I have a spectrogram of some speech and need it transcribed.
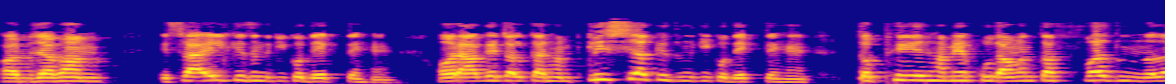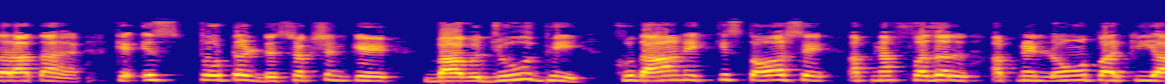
और जब हम इसराइल की ज़िंदगी को देखते हैं और आगे चलकर हम क्लिसिया की ज़िंदगी को देखते हैं तो फिर हमें खुदावन का फजल नज़र आता है कि इस टोटल डिस्ट्रक्शन के बावजूद भी खुदा ने किस तौर से अपना फजल अपने लोगों पर किया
